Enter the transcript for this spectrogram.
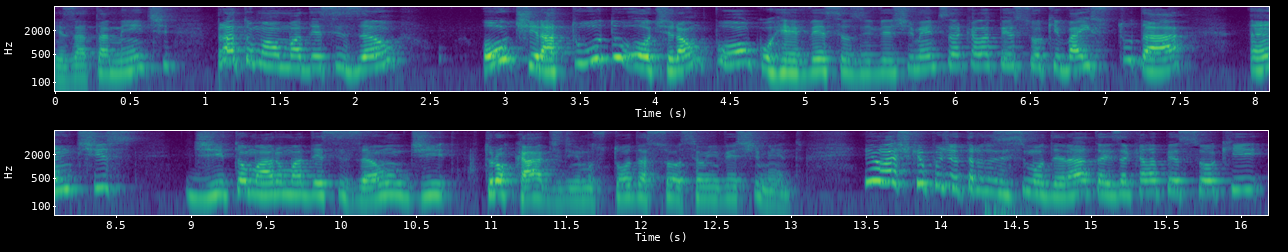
exatamente, para tomar uma decisão ou tirar tudo, ou tirar um pouco, rever seus investimentos, é aquela pessoa que vai estudar antes de tomar uma decisão de trocar, diríamos, todo o seu investimento. Eu acho que eu podia traduzir esse moderado, Thaís, aquela pessoa que,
